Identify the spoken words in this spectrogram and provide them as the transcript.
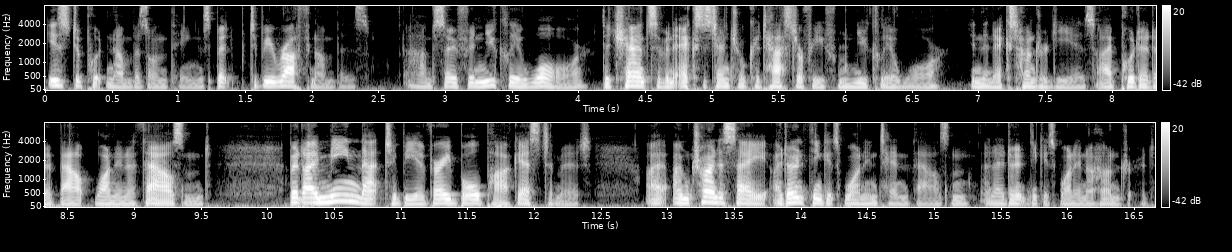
is to put numbers on things, but to be rough numbers. Um, so for nuclear war, the chance of an existential catastrophe from nuclear war in the next hundred years, I put it about one in a thousand. But I mean that to be a very ballpark estimate. I, am trying to say I don't think it's one in 10,000, and I don't think it's one in 100.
